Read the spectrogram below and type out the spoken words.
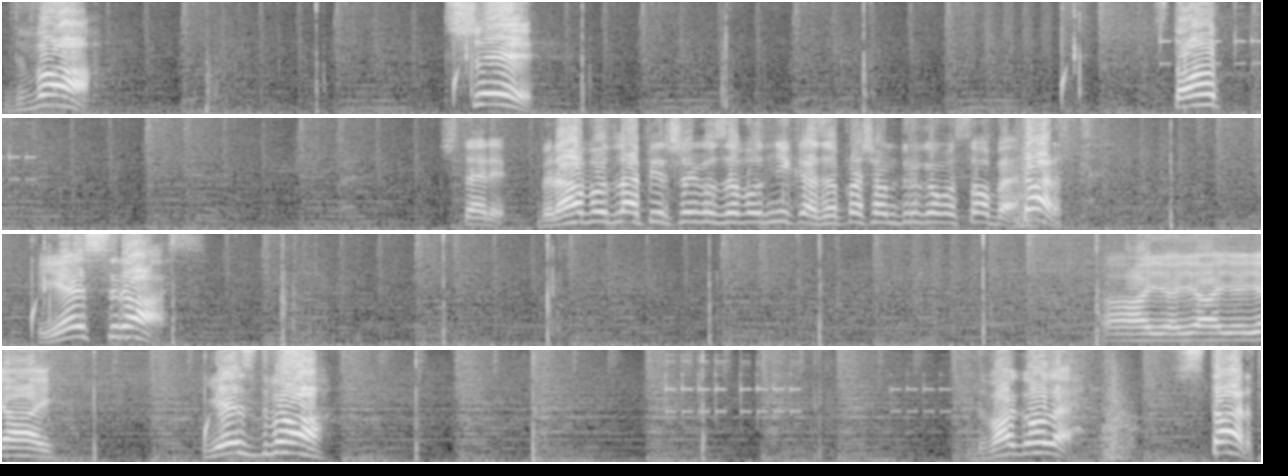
Dwa! Trzy! Stop! Cztery. Brawo dla pierwszego zawodnika. Zapraszam drugą osobę. Start! Jest raz. Ajajajajaj. Jest dwa. Dwa gole. Start.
